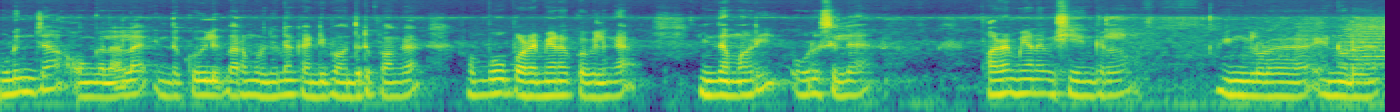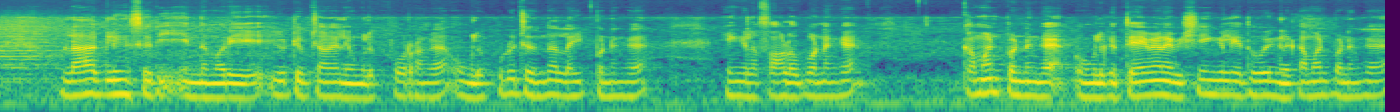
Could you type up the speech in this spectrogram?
முடிஞ்சால் உங்களால் இந்த கோவிலுக்கு வர முடிஞ்சுதுன்னா கண்டிப்பாக வந்துட்டு போங்க ரொம்ப பழமையான கோவிலுங்க. இந்த மாதிரி ஒரு சில பழமையான விஷயங்கள் எங்களோட என்னோடய விலாக்லேயும் சரி இந்த மாதிரி யூடியூப் சேனல் உங்களுக்கு போடுறாங்க. உங்களுக்கு பிடிச்சிருந்தால் லைக் பண்ணுங்கள் எங்களை ஃபாலோ பண்ணுங்கள் கமெண்ட் பண்ணுங்கள் உங்களுக்கு தேவையான விஷயங்கள் ஏதோ எங்களுக்கு கமெண்ட் பண்ணுங்கள்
